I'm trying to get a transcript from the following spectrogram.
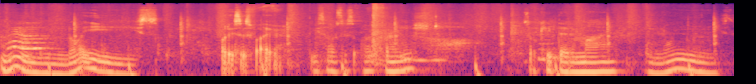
Mm, nice. Oh, this is fire. These houses are furnished. So keep that in mind. Nice.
